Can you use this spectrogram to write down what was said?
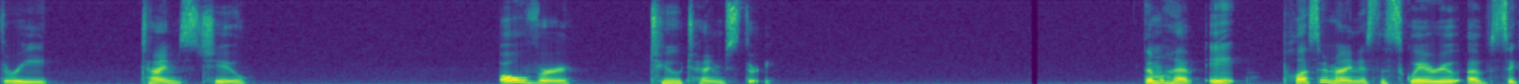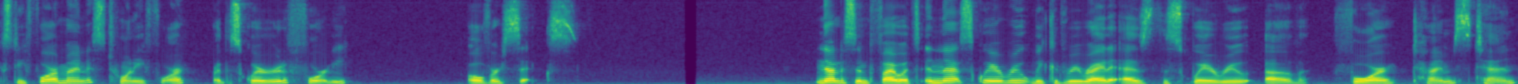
3 times 2 over 2 times 3. Then we'll have 8 plus or minus the square root of 64 minus 24, or the square root of 40, over 6. Now to simplify what's in that square root, we could rewrite it as the square root of 4 times 10.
